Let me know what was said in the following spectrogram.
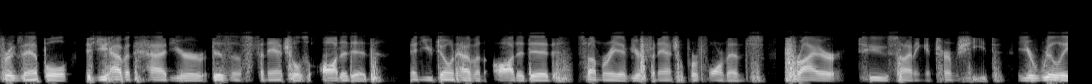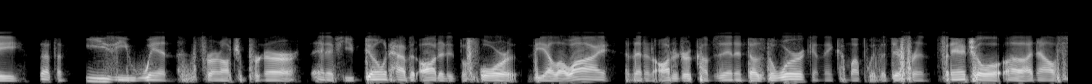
For example, if you haven't had your business financials audited and you don't have an audited summary of your financial performance prior to signing a term sheet, you're really, that's an easy win for an entrepreneur. And if you don't have it audited before the LOI, and then an auditor comes in and does the work, and they come up with a different financial uh, analysis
